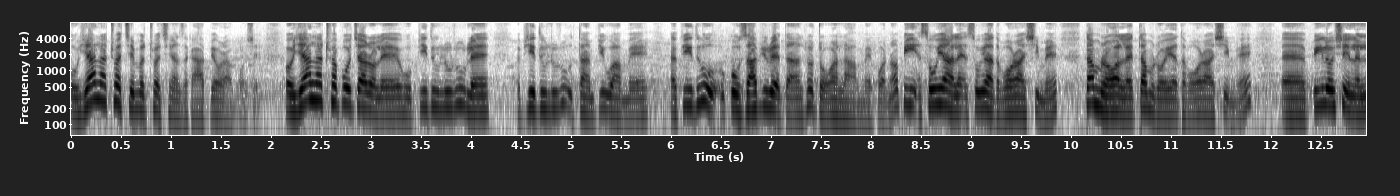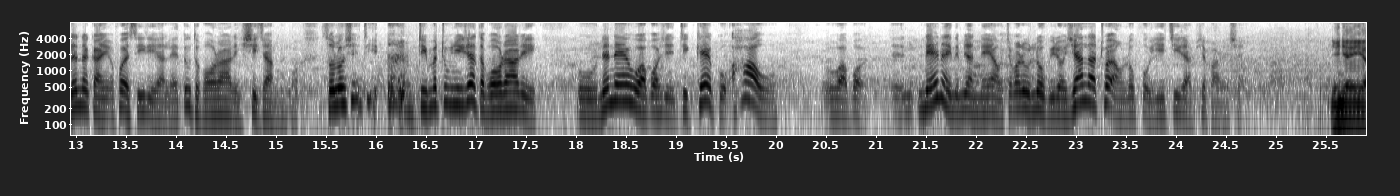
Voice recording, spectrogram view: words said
ဟိုရလက်ထွက်ခြင်းမထွက်ခြင်းကစကားပြောတာပေါ့ရှင်ဟိုရလက်ထွက်ဖို့ကြတော့လေဟိုပြည်သူလူထုလည်းပြည်သူလူထုအတန်ပြုတ်ရမယ်အပြည်သူကိုကိုစားပြုတဲ့အတန်လွတ်တော်ကလာမယ်ပေါ့နော်ပြီးရင်အစိုးရလည်းအစိုးရသဘောထားရှိမယ်တပ်မတော်ကလည်းတပ်မတော်ရဲ့သဘောထားရှိမယ်အဲပြီးလို့ရှိရင်လည်းလက်နက်ကင်အဖွဲ့အစည်းတွေကလည်းသူ့သဘောထားတွေရှိကြမယ်ပေါ့ဆိုလို့ရှိရင်ဒီဒီမတူညီတဲ့သဘောထားတွေဟိုနည်းနည်းဟိုပါပေါ့ရှင်ဒီ gap ကိုအဟောက်ဟိုပါပေါ့နဲနိုင်သမျှနဲအောင်ကျမတို့လုပ်ပြီးတော့ရလက်ထွက်အောင်လုပ်ဖို့ရည်ကြီးတာဖြစ်ပါတယ်ရှင်ငញ្ញရင်က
